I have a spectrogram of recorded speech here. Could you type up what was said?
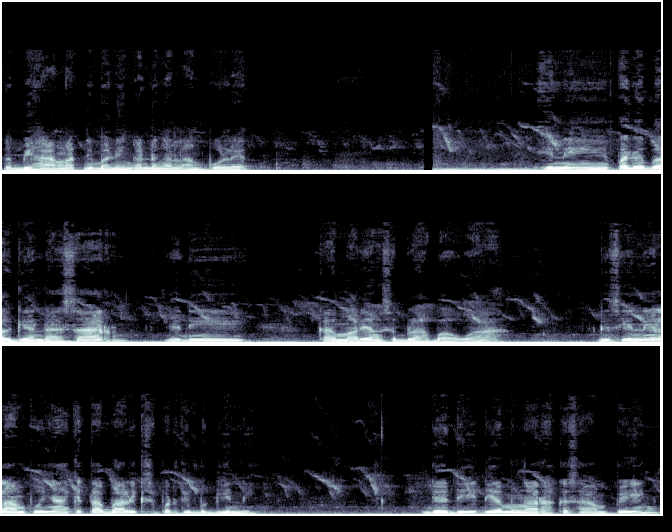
lebih hangat dibandingkan dengan lampu led ini pada bagian dasar jadi kamar yang sebelah bawah di sini lampunya kita balik seperti begini jadi dia mengarah ke samping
